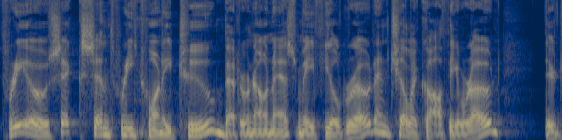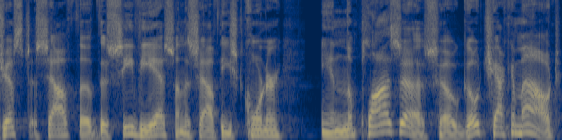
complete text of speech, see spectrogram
306 and 322, better known as Mayfield Road and Chillicothe Road. They're just south of the CVS on the southeast corner in the plaza, so go check them out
